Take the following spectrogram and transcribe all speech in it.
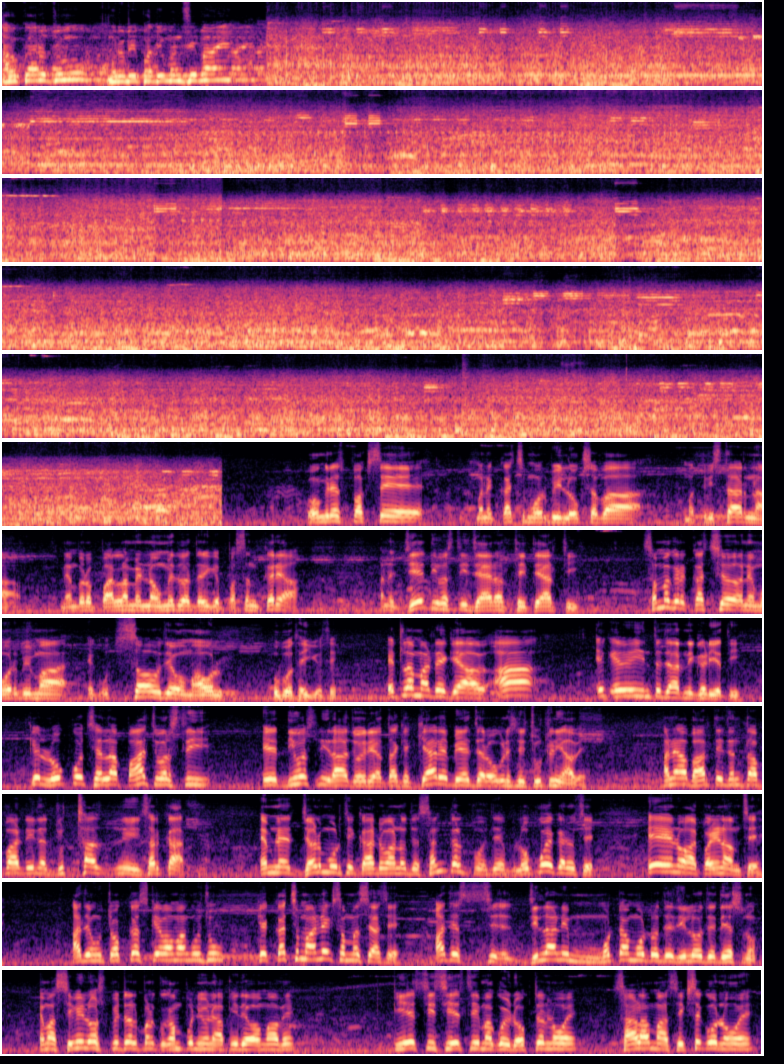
આવકારું છું. મુરબી પ્રદ્યુમનસિંહભાઈ કોંગ્રેસ પક્ષે મને કચ્છ મોરબી લોકસભા મત વિસ્તારના મેમ્બર ઓફ પાર્લામેન્ટના ઉમેદવાર તરીકે પસંદ કર્યા અને જે દિવસથી જાહેરાત થઈ ત્યારથી સમગ્ર કચ્છ અને મોરબીમાં એક ઉત્સવ જેવો માહોલ ઊભો થઈ ગયો છે. એટલા માટે કે આ એક એવી ઇંતજારની ઘડી હતી કે લોકો છેલ્લા પાંચ વર્ષથી એ દિવસની રાહ જોઈ રહ્યા હતા કે ક્યારે બે હજાર ઓગણીસની ચૂંટણી આવે. અને આ ભારતીય જનતા પાર્ટીના જુઠ્ઠાની સરકાર એમને જળમૂળથી કાઢવાનો જે સંકલ્પ જે લોકોએ કર્યો છે, એ એનો આ પરિણામ છે. આજે હું ચોક્કસ કહેવા માગું છું કે કચ્છમાં અનેક સમસ્યા છે. આજે જિલ્લાની મોટા મોટો જે જિલ્લો છે દેશનો, એમાં સિવિલ હોસ્પિટલ પણ કંપનીઓને આપી દેવામાં આવે. પીએચસી, સીએચસીમાં કોઈ ડૉક્ટર ન હોય, શાળામાં શિક્ષકો ન હોય,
